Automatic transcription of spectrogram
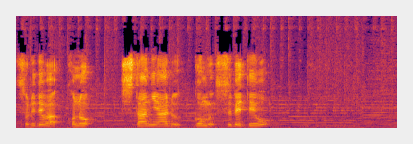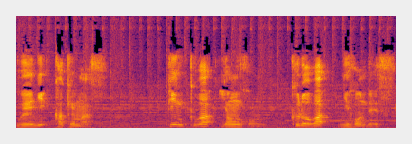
それではこの下にあるゴムすべてを上にかけます。ピンクは4本黒は2本です。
